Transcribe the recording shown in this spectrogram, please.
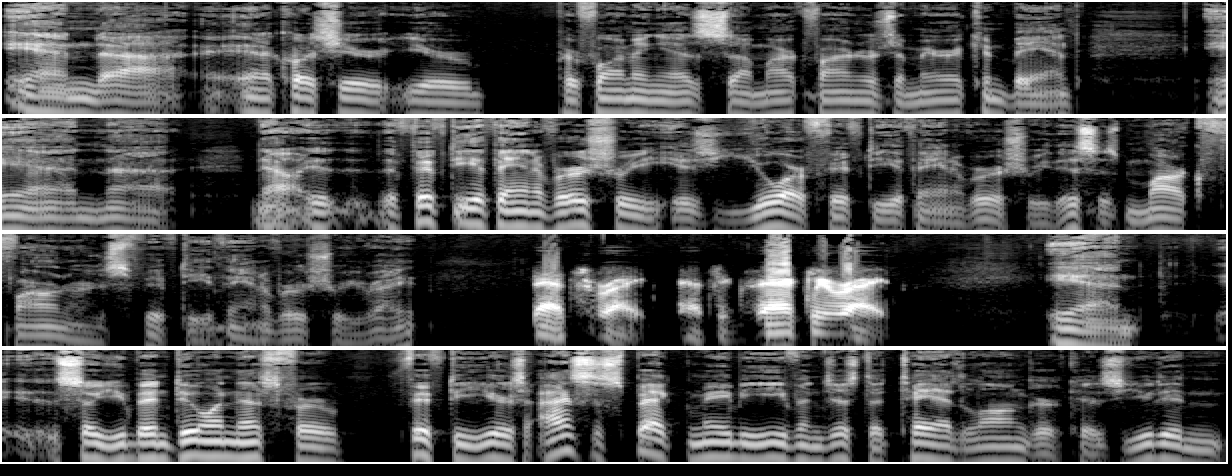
And uh, and of course you're you're performing as uh, Mark Farner's American Band, and uh, now the 50th anniversary is your 50th anniversary. This is Mark Farner's 50th anniversary, right? That's right. That's exactly right. And so you've been doing this for 50 years. I suspect maybe even just a tad longer because you didn't,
